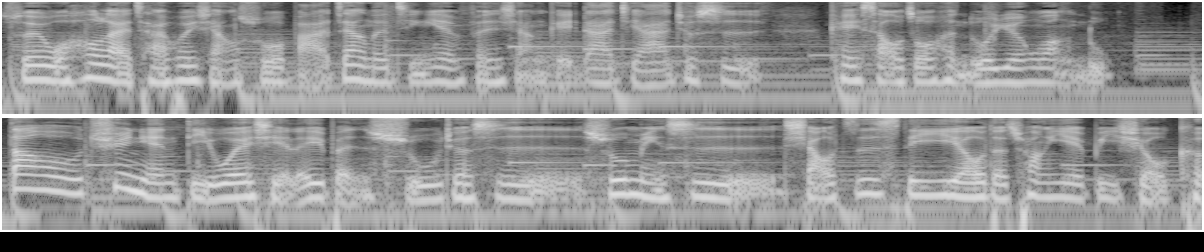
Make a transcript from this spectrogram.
所以我后来才会想说，把这样的经验分享给大家，就是可以少走很多冤枉路。到去年底，我也写了一本书，就是书名是《小资 CEO 的创业必修课》。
